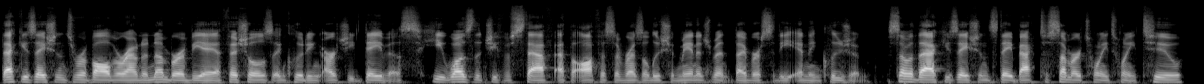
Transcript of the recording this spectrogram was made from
The accusations revolve around a number of VA officials, including Archie Davis. He was the chief of staff at the Office of Resolution Management, Diversity, and Inclusion. Some of the accusations date back to summer 2022.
